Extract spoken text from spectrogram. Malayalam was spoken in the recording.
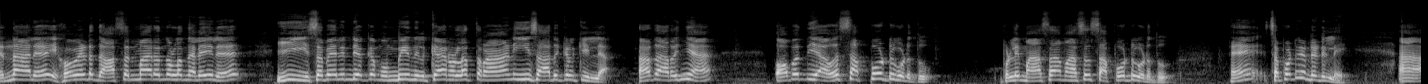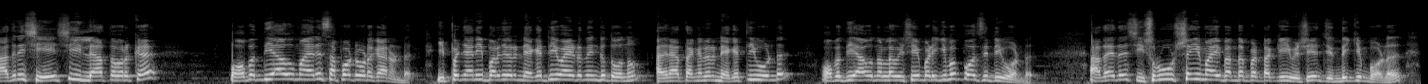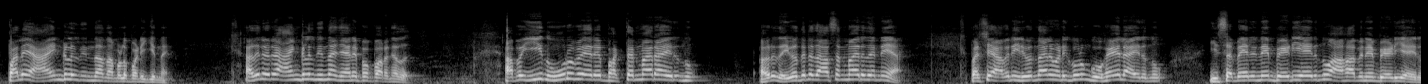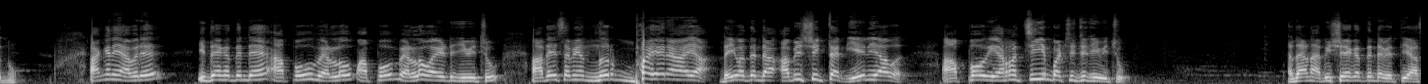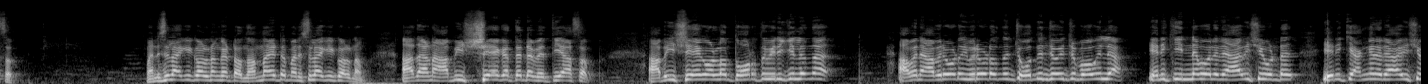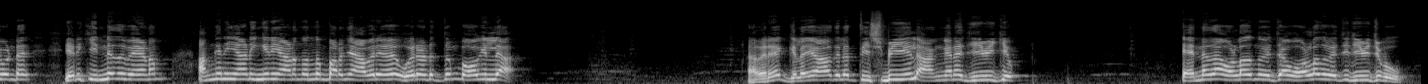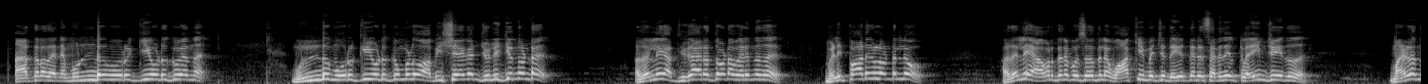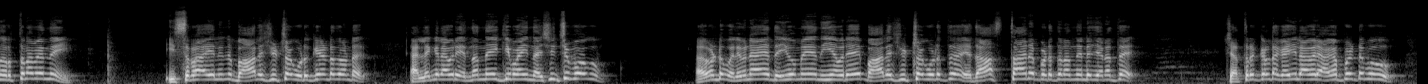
എന്നാൽ യഹോവയുടെ ദാസന്മാരെന്നുള്ള നിലയിൽ ഈ ഇസബേലിന്റെ ഒക്കെ മുമ്പിൽ നിൽക്കാനുള്ള ത്രാണി ഈ സാധുക്കൾക്കില്ല. അതറിഞ്ഞ ഓപദ്യാവ് സപ്പോർട്ട് കൊടുത്തു. പുള്ളി മാസാമാസം സപ്പോർട്ട് കൊടുത്തു. ഏ സപ്പോർട്ട് കണ്ടിട്ടില്ലേ? ആ അതിന് ശേഷിയില്ലാത്തവർക്ക് ഓപദ്യാവുമാര് സപ്പോർട്ട് കൊടുക്കാനുണ്ട്. ഇപ്പം ഞാൻ ഈ പറഞ്ഞ ഒരു നെഗറ്റീവായിട്ട് നിങ്ങൾക്ക് തോന്നും. അതിനകത്ത് അങ്ങനെ ഒരു നെഗറ്റീവ് ഉണ്ട്. ഓപദ്യാവ് എന്നുള്ള വിഷയം പഠിക്കുമ്പോൾ പോസിറ്റീവും ഉണ്ട്. അതായത് ശുശ്രൂഷയുമായി ബന്ധപ്പെട്ടൊക്കെ ഈ വിഷയം ചിന്തിക്കുമ്പോൾ പല ആംഗിളിൽ നിന്നാണ് നമ്മൾ പഠിക്കുന്നത് അതിലൊരു ആംഗിളിൽ നിന്നാണ് ഞാനിപ്പോൾ പറഞ്ഞത്. അപ്പോൾ ഈ നൂറ് പേര് ഭക്തന്മാരായിരുന്നു. അവർ ദൈവത്തിന്റെ ദാസന്മാർ തന്നെയാണ് പക്ഷേ അവർ ഇരുപത്തിനാല് മണിക്കൂറും ഗുഹയിലായിരുന്നു. ഇസബേലിനെയും പേടിയായിരുന്നു ആഹാബിനെയും പേടിയായിരുന്നു. അങ്ങനെ അവർ ഇദ്ദേഹത്തിന്റെ അപ്പവും വെള്ളവും അപ്പവും വെള്ളവുമായിട്ട് ജീവിച്ചു. അതേസമയം നിർഭയനായ ദൈവത്തിന്റെ അഭിഷിക്തൻ ഏലിയാവ് അപ്പവും ഇറച്ചിയും ഭക്ഷിച്ച് ജീവിച്ചു. അതാണ് അഭിഷേകത്തിന്റെ വ്യത്യാസം. മനസ്സിലാക്കിക്കൊള്ളണം കേട്ടോ. നന്നായിട്ട് മനസ്സിലാക്കിക്കൊള്ളണം. അതാണ് അഭിഷേകത്തിന്റെ വ്യത്യാസം. അഭിഷേകമുള്ള തോർത്തു വിരിക്കില്ലെന്ന് അവൻ അവരോടും ഇവരോടൊന്നും ചോദ്യം ചോദിച്ചു പോവില്ല. എനിക്ക് ഇന്ന പോലെ ഒരു ആവശ്യമുണ്ട്. എനിക്ക് അങ്ങനെ ഒരു ആവശ്യമുണ്ട്. എനിക്ക് ഇന്നത് വേണം. അങ്ങനെയാണ് ഇങ്ങനെയാണെന്നൊന്നും പറഞ്ഞ് അവർ ഒരിടത്തും പോകില്ല. അവർ ഗിലയാദിലെ തിഷ്ബിയിൽ അങ്ങനെ ജീവിക്കും. എന്നതാ ഉള്ളതെന്ന് വെച്ചാൽ ഉള്ളത് വെച്ച് ജീവിച്ചു പോകും അത്ര തന്നെ. മുണ്ട് മുറുക്കി കൊടുക്കുമെന്ന്. മുണ്ട് മുറുക്കി കൊടുക്കുമ്പോഴും അഭിഷേകം ജ്വലിക്കുന്നുണ്ട്. അതല്ലേ അധികാരത്തോടെ വരുന്നത്? വെളിപ്പാടുകളുണ്ടല്ലോ. അതല്ലേ ആവർത്തന പുസ്തകത്തിലെ വാക്യം വെച്ച് ദൈവത്തിന്റെ സന്നിധിയിൽ ക്ലെയിം ചെയ്തത്? മഴ നിർത്തണമെന്നേ. ഇസ്രായേലിന് ബാലശിക്ഷ കൊടുക്കേണ്ടതുണ്ട്. അല്ലെങ്കിൽ അവർ എന്നേക്കുമായി നശിച്ചു പോകും. അതുകൊണ്ട് വലുവനായ ദൈവമേ നീ അവരെ ബാലശിക്ഷ കൊടുത്ത് യഥാസ്ഥാനപ്പെടുത്തണം നിന്റെ ജനത്തെ. ശത്രുക്കളുടെ കയ്യിൽ അവർ അകപ്പെട്ടു പോകും.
